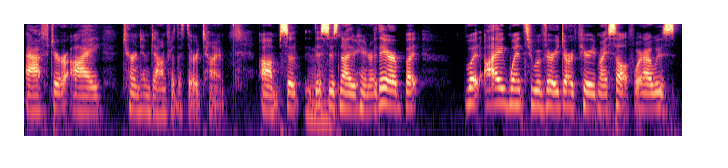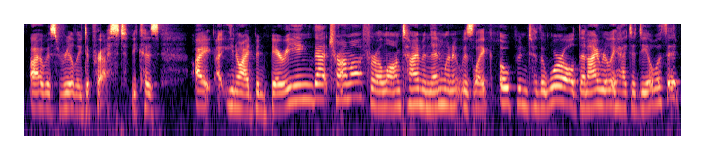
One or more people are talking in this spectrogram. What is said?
after I turned him down for the third time. Um, so mm. this is neither here nor there, but but I went through a very dark period myself where I was I was really depressed because I, you know, I'd been burying that trauma for a long time, and then when it was like open to the world, then I really had to deal with it.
